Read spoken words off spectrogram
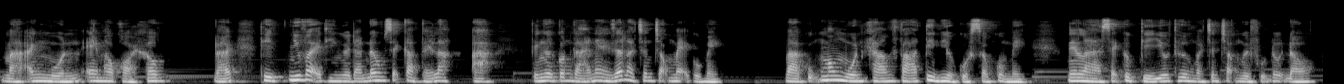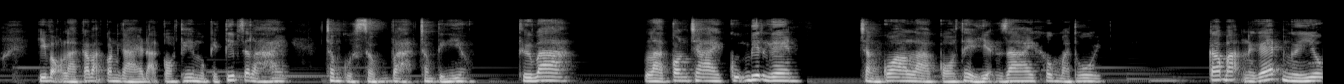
mà anh muốn em học hỏi không? Đấy, thì như vậy thì người đàn ông sẽ cảm thấy là à cái người con gái này rất là trân trọng mẹ của mình và cũng mong muốn khám phá tìm hiểu cuộc sống của mình, nên là sẽ cực kỳ yêu thương và trân trọng người phụ nữ đó. Hy vọng là các bạn con gái đã có thêm một cái tip rất là hay trong cuộc sống và trong tình yêu. Thứ ba là con trai cũng biết ghen. Chẳng qua là có thể hiện ra hay không mà thôi. Các bạn ghét người yêu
